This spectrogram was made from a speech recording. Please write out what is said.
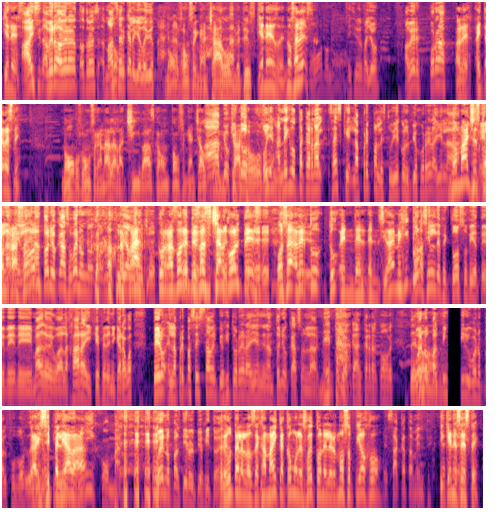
¿Quién es? Ay, sí, a ver, a ver, otra vez. Más cerca le lo No, estamos enganchados, metidos. ¿Quién es? ¿No sabes? No, no, no. Ahí sí me falló. A ver, porra. A ver, ahí te va este. No, pues vamos a ganar a las chivas, cabrón, estamos enganchados ah, con muchachos. Oye, anécdota, carnal. ¿Sabes que la prepa la estudié con el Piojo Herrera ahí en la... No manches, con razón. En, Antonio Caso. Bueno, no, no, estudiamos mucho. Con razón empezaste a echar golpes. O sea, a ver, tú, tú en, en Ciudad de México... Yo nací en el defectuoso, fíjate, de, de, madre de Guadalajara y jefe de Nicaragua, pero en la prepa 6 estaba el Piojito Herrera ahí en, Antonio Caso, en la... ¿Neta? En carnal, ¿cómo ves? Bueno, pinche tiro y bueno para el fútbol. Ahí sí peleaba. Hijo, bueno para el tiro el Piojito, ¿eh? Pregúntale a los de Jamaica cómo les fue con el hermoso Piojo. Exactamente. ¿Y quién es este?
